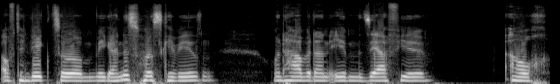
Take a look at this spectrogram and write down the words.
auf dem Weg zum Veganismus gewesen und habe dann eben sehr viel auch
